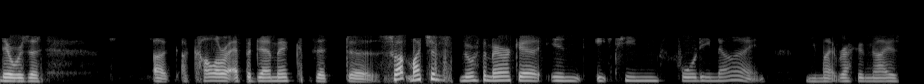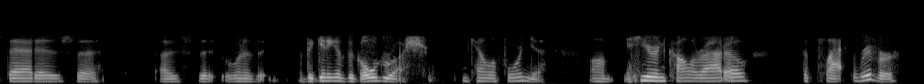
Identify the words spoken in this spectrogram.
there was a a, a cholera epidemic that uh, swept much of North America in 1849. You might recognize that as uh, as the one of the, the beginning of the gold rush in California. Um, here in Colorado, the Platte River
